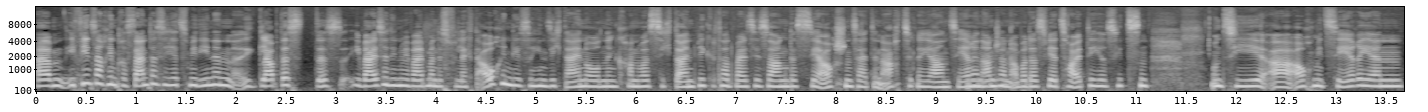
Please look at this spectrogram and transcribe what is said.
Ähm, ich finde es auch interessant, dass ich jetzt mit Ihnen, ich glaube, dass, dass, ich weiß nicht, inwieweit man das vielleicht auch in dieser Hinsicht einordnen kann, was sich da entwickelt hat, weil Sie sagen, dass Sie auch schon seit den 80er Jahren Serien mhm. anschauen, aber dass wir jetzt heute hier sitzen und Sie äh, auch mit Serien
